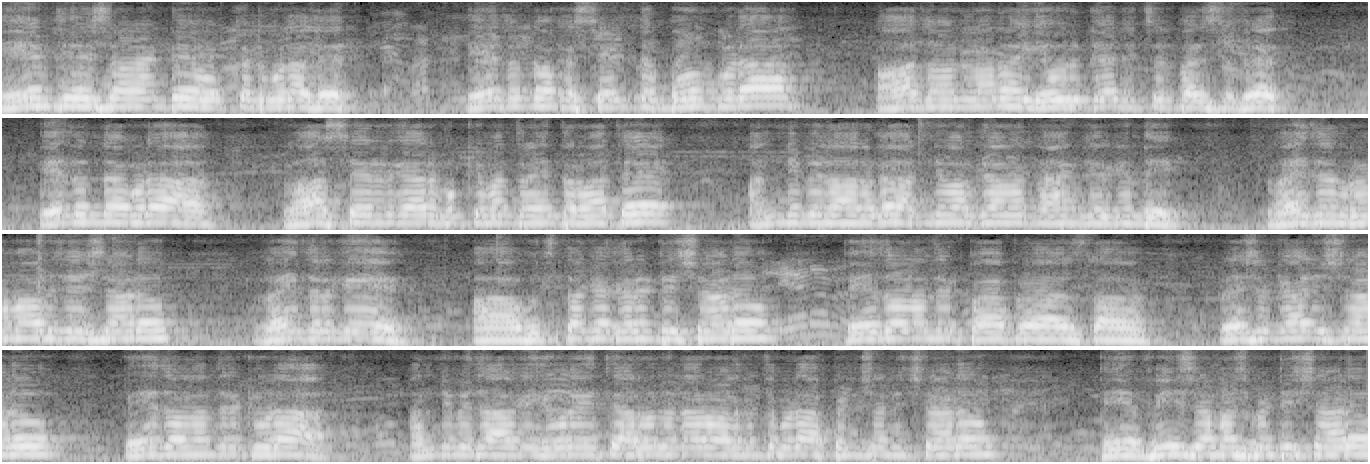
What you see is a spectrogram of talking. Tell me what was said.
ఏం చేశారంటే ఒక్కటి కూడా లేదు. ఏదున్నా ఒక సెంట్ భూమి కూడా ఆదోళనలో ఎవరికి కానీ ఇచ్చిన పరిస్థితి లేదు. ఏదున్నా కూడా రాజశేఖర్ గారు ముఖ్యమంత్రి అయిన తర్వాతే అన్ని విధాలుగా అన్ని వర్గాలకు న్యాయం జరిగింది. రైతులకు రుణమాఫీ చేసినాడు రైతులకి ఉచితంగా కరెంట్ ఇచ్చినాడు. పేదోళ్ళందరికీ రేషన్ కార్డు ఇచ్చినాడు. పేదోళ్ళందరికీ కూడా అన్ని విధాలుగా ఎవరైతే అర్హులు ఉన్నారో వాళ్ళకంతా కూడా పెన్షన్ ఇచ్చినాడు. ఫీజు రింబర్స్మెంట్ ఇచ్చినాడు.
